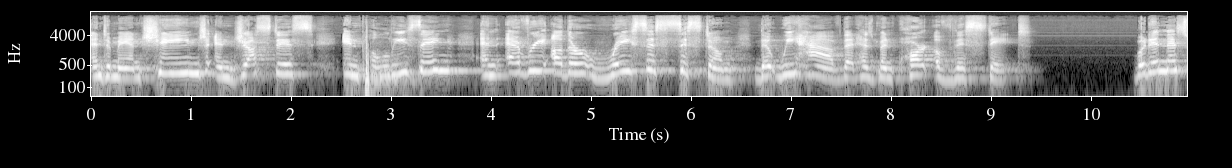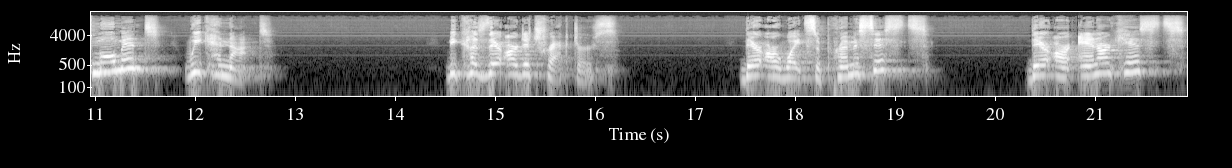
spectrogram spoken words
and demand change and justice in policing and every other racist system that we have that has been part of this state. But in this moment, we cannot because there are detractors. There are white supremacists. There are anarchists.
